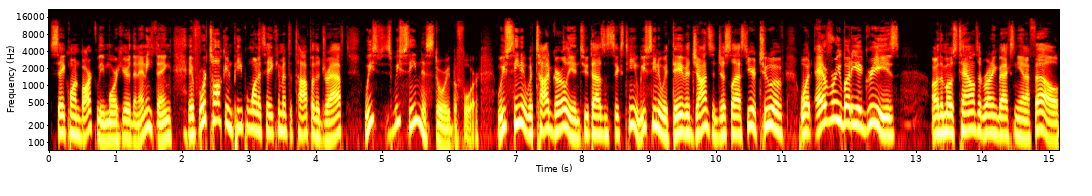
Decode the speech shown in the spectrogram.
Saquon Barkley more here than anything. If we're talking people want to take him at the top of the draft, we've we've seen this story before. We've seen it with Todd Gurley in 2016. We've seen it with David Johnson just last year. Two of what everybody agrees are the most talented running backs in the NFL.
